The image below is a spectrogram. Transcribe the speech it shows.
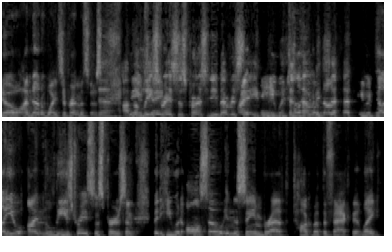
no, I'm not a white supremacist. Yeah. I'm the least say, racist person you've ever seen." he would tell you, he, not, he would tell you, "I'm the least racist person," but he would also, in the same breath, talk about the fact that like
